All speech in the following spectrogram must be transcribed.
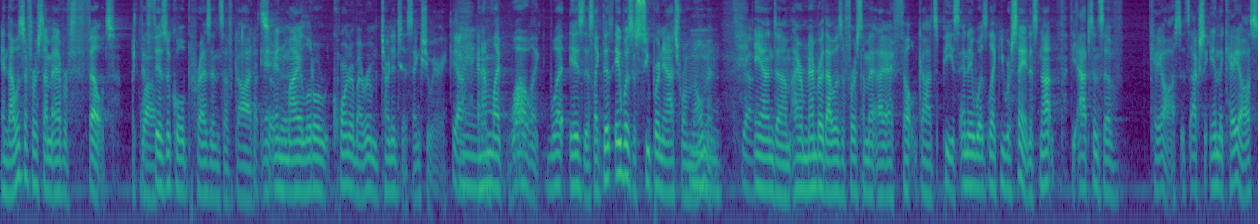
And that was the first time I ever felt like the wow. physical presence of God. and, so and my little corner of my room turned into a sanctuary. Yeah. Mm. And I'm like, whoa, like what is this? Like this, it was a supernatural mm. moment. Yeah. And um, I remember that was the first time I, I felt God's peace. And it was like you were saying, it's not the absence of chaos. It's actually in the chaos,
